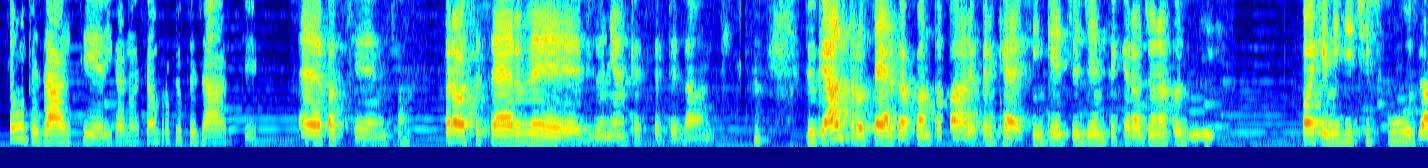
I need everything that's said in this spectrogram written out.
Siamo pesanti, Erika, noi siamo proprio pesanti. Eh, pazienza. Però se serve bisogna anche essere pesanti. Più che altro serve a quanto pare, perché finché c'è gente che ragiona così, poi che mi dici scusa,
